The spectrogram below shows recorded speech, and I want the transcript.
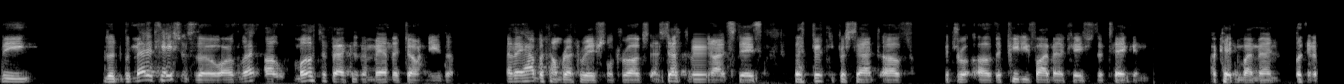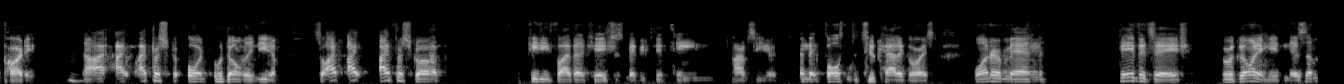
the the, the medications though are, le- are most effective in men that don't need them, and they have become recreational drugs. And it's estimated in the United States that 50% of the dr- of the PD5 medications are taken are taken by men looking to party. Hmm. Now, I, I, I prescri- or who don't really need them. So I, I, I prescribe PD5 medications maybe 15 times a year, and it falls into two categories. One are men David's age who are going to hedonism,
